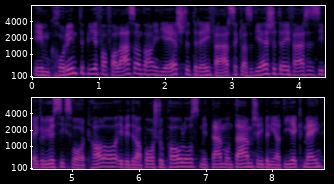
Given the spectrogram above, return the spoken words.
im Korintherbrief lesen und da habe ich die ersten drei Verse gelesen. Die ersten drei Verse sind Begrüßungswort. Hallo, ich bin der Apostel Paulus, mit dem und dem schreibe ich an die Gemeinde,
